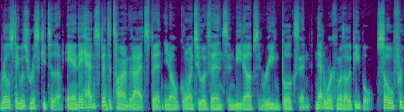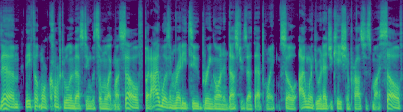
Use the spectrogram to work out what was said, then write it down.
Real estate was risky to them. And they hadn't spent the time that I had spent, you know, going to events and meetups and reading books and networking with other people. So for them, they felt more comfortable investing with someone like myself, but I wasn't ready to bring on investors at that point. So I went through an education process myself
